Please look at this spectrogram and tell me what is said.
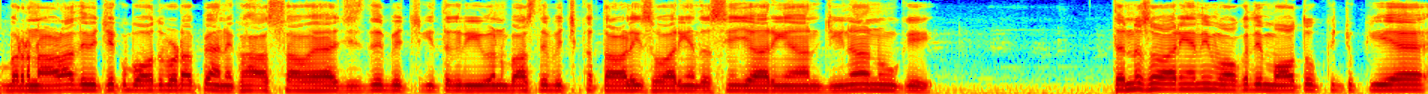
ਬਰਨਾਲਾ ਦੇ ਵਿੱਚ ਇੱਕ ਬਹੁਤ ਬੜਾ ਭਿਆਨਕ ਹਾਦਸਾ ਹੋਇਆ ਜਿਸ ਦੇ ਵਿੱਚ ਕਿ ਤਕਰੀਬਨ ਬੱਸ ਦੇ ਵਿੱਚ 41 ਸਵਾਰੀਆਂ ਦੱਸੀਆਂ ਜਾ ਰਹੀਆਂ ਹਨ, ਜਿਨ੍ਹਾਂ ਨੂੰ ਕਿ ਤਿੰਨ ਸਵਾਰੀਆਂ ਦੀ ਮੌਕੇ ਤੇ ਮੌਤ ਹੋ ਚੁੱਕੀ ਹੈ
